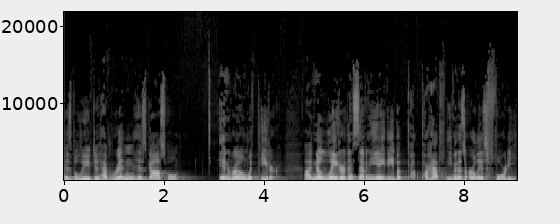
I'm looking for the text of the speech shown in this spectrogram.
is believed to have written his gospel in Rome with Peter uh, no later than 70 AD, but p- perhaps even as early as 40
